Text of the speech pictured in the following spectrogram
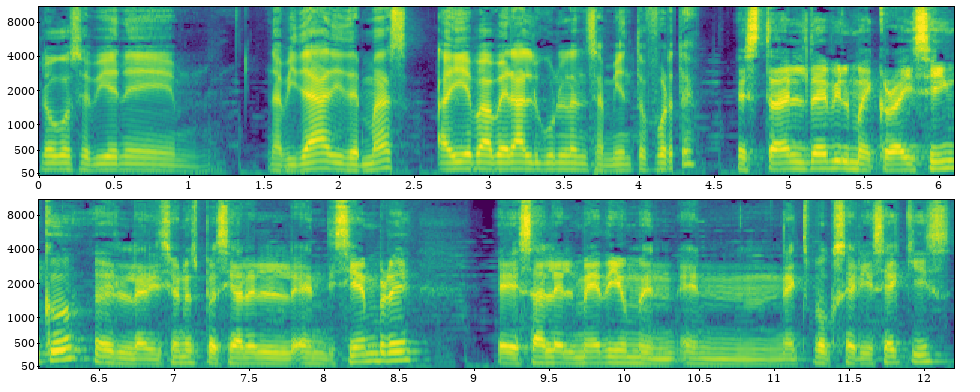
luego se viene Navidad y demás. ¿Ahí va a haber algún lanzamiento fuerte? Está el Devil May Cry 5, la edición especial en diciembre. Eh, sale el Medium en, Xbox Series X.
